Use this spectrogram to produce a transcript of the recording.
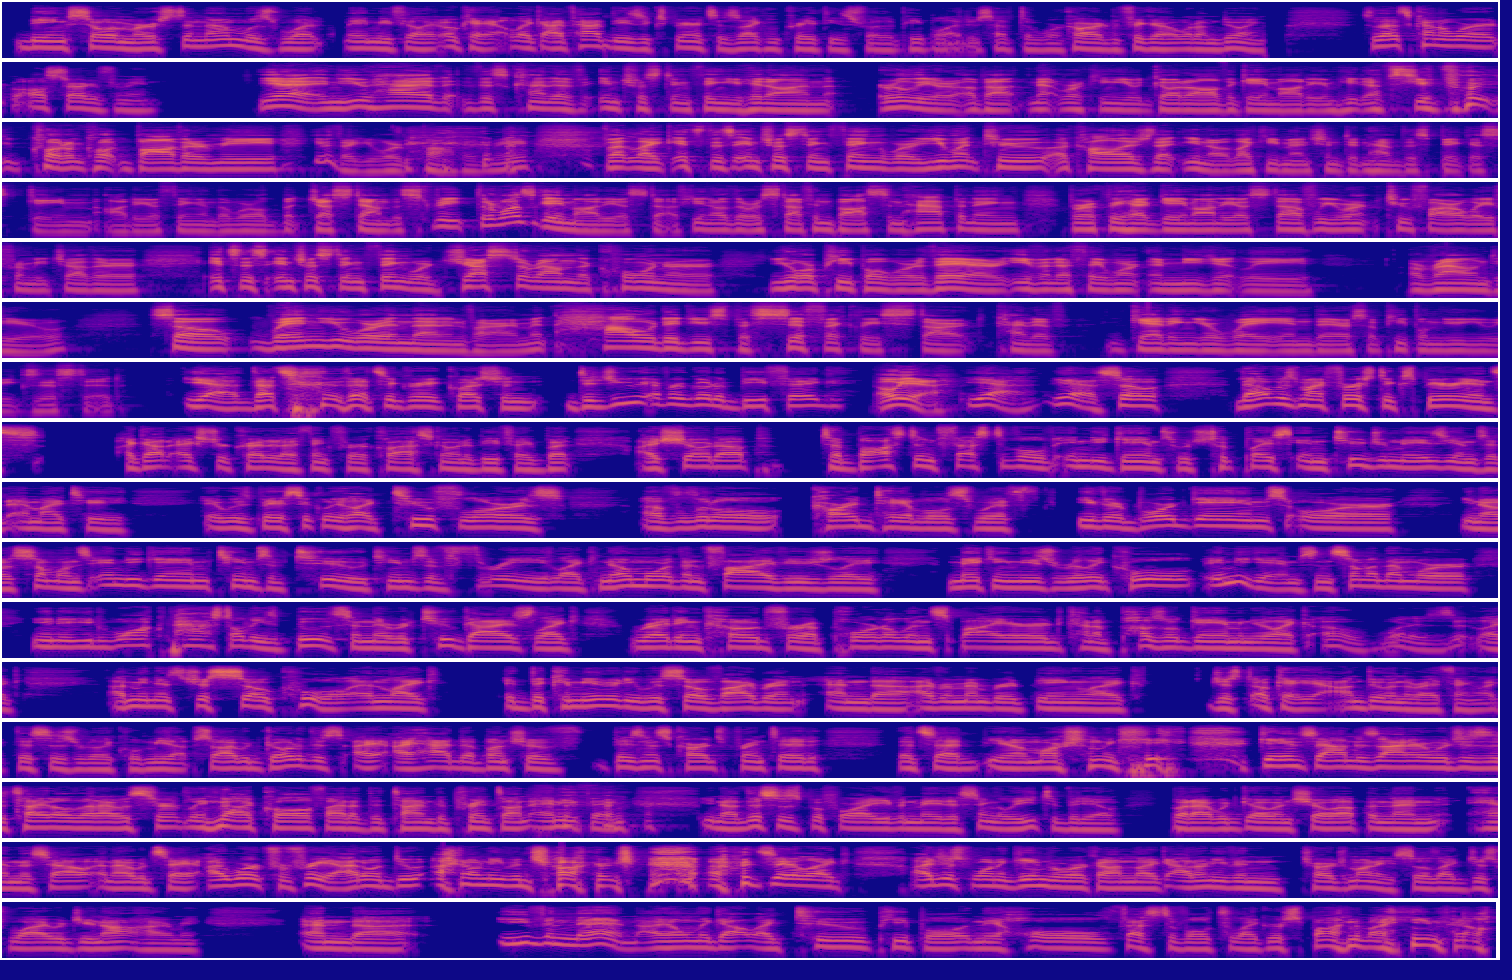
being so immersed in them was what made me feel like, okay, like I've had these experiences. I can create these for other people. I just have to work hard and figure out what I'm doing. So that's kind of where it all started for me. Yeah, and you had this kind of interesting thing you hit on earlier about networking. You would go to all the game audio meetups. You'd quote unquote bother me, even though you weren't bothering me. But like, it's this interesting thing where you went to a college that, you know, like you mentioned, didn't have this biggest game audio thing in the world, but just down the street, there was game audio stuff. You know, there was stuff in Boston happening. Berklee had game audio stuff. We weren't too far away from each other. It's this interesting thing where just around the corner, your people were there, even if they weren't immediately around you. So, when you were in that environment, how did you specifically start kind of getting your way in there so people knew you existed? Yeah, that's that's a great question. Did you ever go to BFIG? Oh yeah. Yeah, yeah. So that was my first experience. I got extra credit, I think, for a class going to BFIG, but I showed up to Boston Festival of Indie Games, which took place in two gymnasiums at MIT. It was basically like two floors of little card tables with either board games or you know someone's indie game teams of two teams of three like no more than five usually making these really cool indie games. And some of them were you know you'd walk past all these booths and there were two guys like writing code for a portal inspired kind of puzzle game and you're like oh what is it? Like i mean it's just so cool. And like it, the community was so vibrant. And uh, i remember it being like just okay yeah i'm doing the right thing like this is a really cool meetup. So i would go to this I, I, had a bunch of business cards printed that said you know marshall mcgee game sound designer which is a title that i was certainly not qualified at the time to print on anything. You know this was before i even made a single youtube video but i would go and show up and then hand this out and i would say i work for free i don't do i don't even charge. I would say like i just want a game to work on like i don't even charge money so like just why would you not hire me? And uh even then I only got like two people in the whole festival to like respond to my email.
